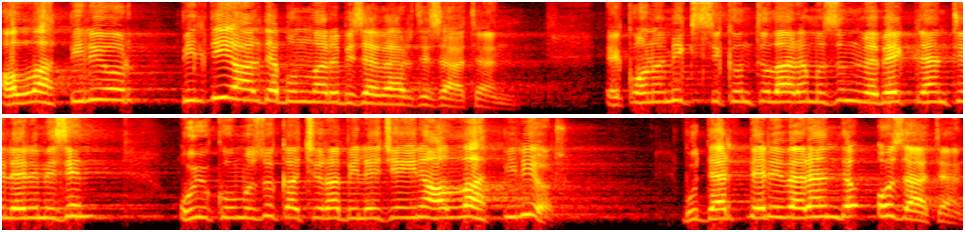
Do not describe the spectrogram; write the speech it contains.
Allah biliyor. Bildiği halde bunları bize verdi zaten. Ekonomik sıkıntılarımızın ve beklentilerimizin uykumuzu kaçırabileceğini Allah biliyor. Bu dertleri veren de o zaten.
